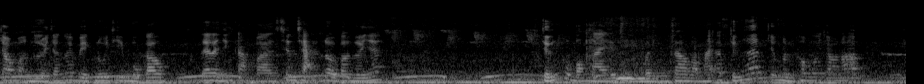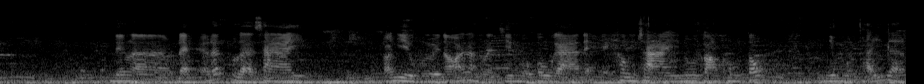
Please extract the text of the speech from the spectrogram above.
cho mọi người trong cái việc nuôi chim bồ câu đây là những cặp mà sinh sản rồi mọi người nhé. Trứng của bọn này thì mình cho vào máy ấp trứng hết chứ mình không có cho nó ấp. Nên là đẻ rất là sai. Có nhiều người nói rằng là chim bồ câu gà đẻ không sai, nuôi con không tốt. Nhưng mình thấy là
